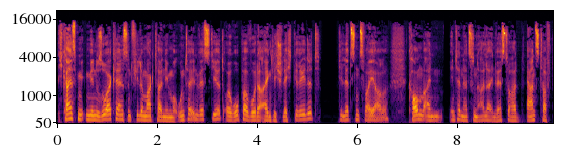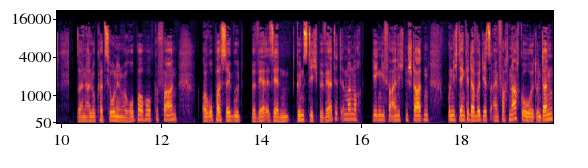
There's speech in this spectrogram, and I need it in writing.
ich kann es mir nur so erklären, es sind viele Marktteilnehmer unterinvestiert. Europa wurde eigentlich schlecht geredet die letzten zwei Jahre. Kaum ein internationaler Investor hat ernsthaft seine Allokation in Europa hochgefahren. Europa ist sehr gut, sehr günstig bewertet immer noch gegen die Vereinigten Staaten. Und ich denke, da wird jetzt einfach nachgeholt. Und dann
